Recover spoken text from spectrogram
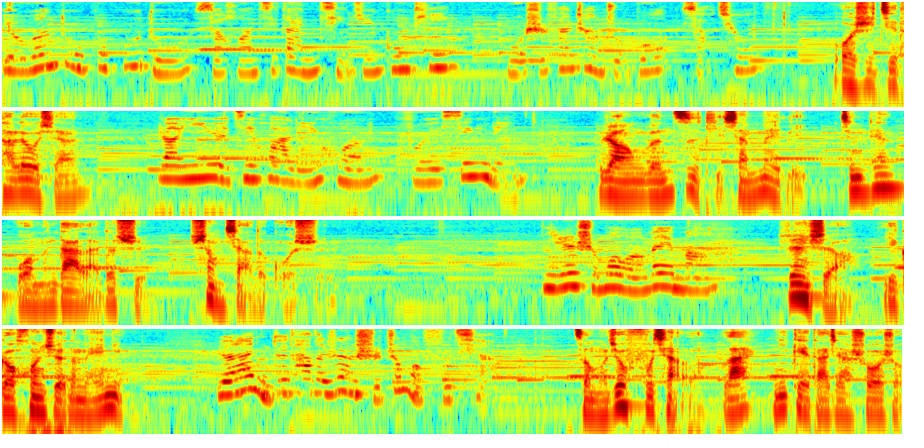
有温度不孤独，小黄鸡带你请君共听。我是翻唱主播小秋，我是吉他六弦，让音乐净化灵魂，抚慰心灵，让文字体现魅力。今天我们带来的是《盛夏的果实》。你认识莫文蔚吗？认识啊，一个混血的美女。原来你对她的认识这么肤浅。怎么就肤浅了？来，你给大家说说。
